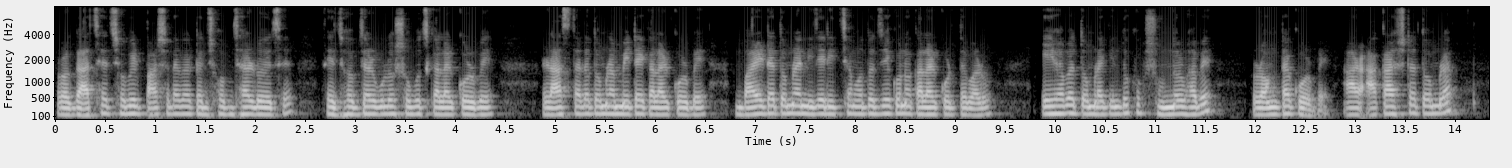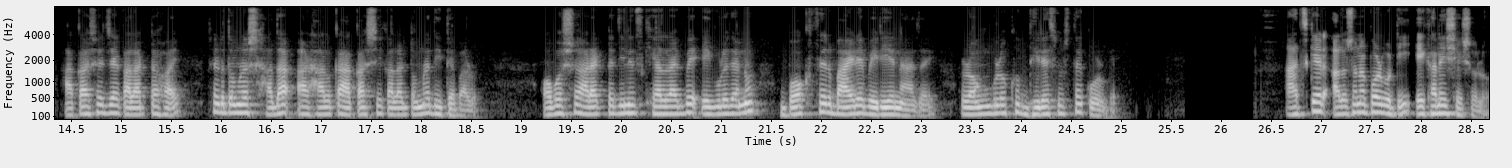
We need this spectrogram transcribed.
তারপর গাছের ছবির পাশে দেখো একটা ঝোপঝাড় রয়েছে, সেই ঝোপঝাড়গুলো সবুজ কালার করবে, রাস্তাটা তোমরা মেটে কালার করবে, বাড়িটা তোমরা নিজের ইচ্ছা মতো যে কোনো কালার করতে পারো। এইভাবে তোমরা কিন্তু খুব সুন্দরভাবে রঙটা করবে। আর আকাশটা তোমরা আকাশের যে কালারটা হয়, সেটা তোমরা সাদা আর হালকা আকাশি কালার তোমরা দিতে পারো। অবশ্যই আর একটা জিনিস খেয়াল রাখবে, এগুলো যেন বক্সের বাইরে বেরিয়ে না যায় রঙগুলো খুব ধীরে সুস্থে করবে। আজকের আলোচনা পর্বটি এখানেই শেষ হলো।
